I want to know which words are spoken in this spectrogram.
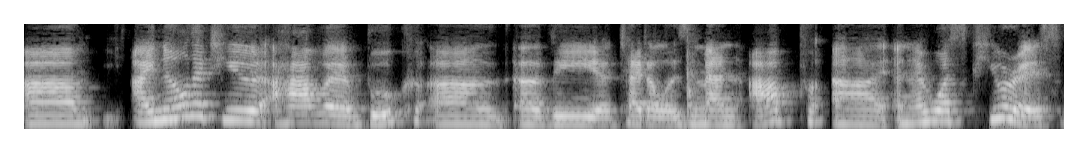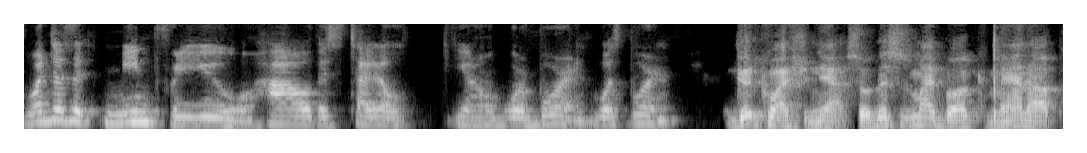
Um, I know that you have a book. Uh, uh, the title is Man Up, and I was curious, what does it mean for you? How this title, you know, were born was born. Good question. Yeah. So this is my book, Man Up.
